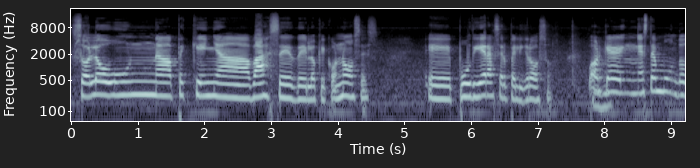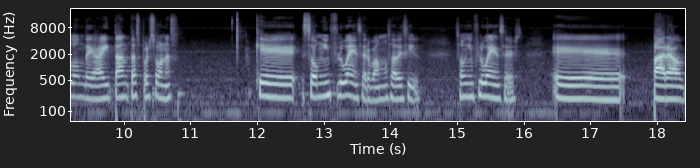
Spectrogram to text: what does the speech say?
solo una pequeña base de lo que conoces, eh, pudiera ser peligroso. Porque en este mundo donde hay tantas personas que son influencers, vamos a decir, son influencers, eh, para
